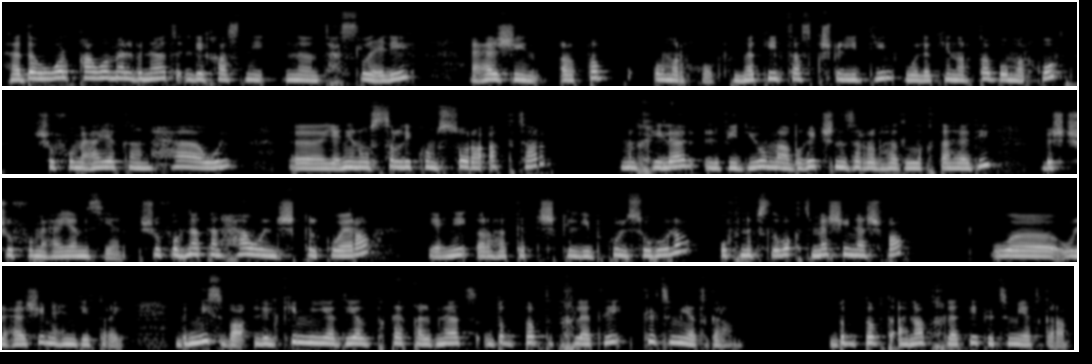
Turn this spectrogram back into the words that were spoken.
هذا هو القوام البنات اللي خاصني نتحصل عليه. عجين رطب ومرخوف. ما كيلتصقش في اليدين ولكن رطب ومرخوف. شوفوا معايا كنحاول آه يعني نوصل لكم الصورة أكثر من خلال الفيديو. ما بغيتش نزرب هاد اللقطة هادي باش تشوفوا معايا مزيان. شوفوا هنا كنحاول نشكل كويرة. يعني راها كتشكل لي بكل سهولة وفي نفس الوقت ماشي ناشفة. والعجين عندي طري. بالنسبة للكمية ديال الدقيق البنات بالضبط دخلات لي 300 غرام. بالضبط أنا دخلت لي 300 غرام.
